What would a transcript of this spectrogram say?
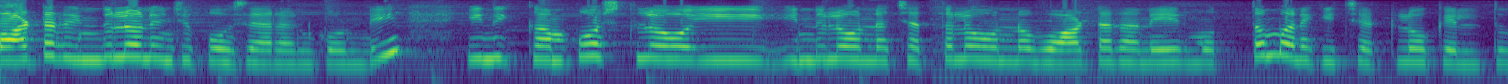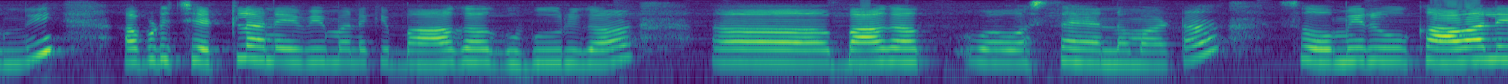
వాటర్ ఇందులో నుంచి పోసారనుకోండి ఇది కంపోస్ట్లో ఈ ఇందులో ఉన్న చెత్తలో ఉన్న వాటర్ అనేది మొత్తం మనకి చెట్లోకి వెళ్తుంది. అప్పుడు చెట్లు అనేవి మనకి బాగా గుబూరుగా బాగా వస్తాయన్నమాట. సో మీరు కావాలి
